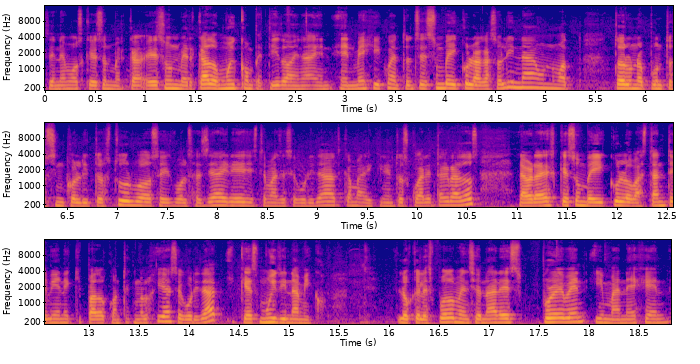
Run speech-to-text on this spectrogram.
tenemos que es un mercado es un mercado muy competido en, en, México entonces es un vehículo a gasolina un motor 1.5 litros turbo 6 bolsas de aire sistemas de seguridad cámara de 540 grados la verdad es que es un vehículo bastante bien equipado con tecnología seguridad y que es muy dinámico lo que les puedo mencionar es prueben y manejen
